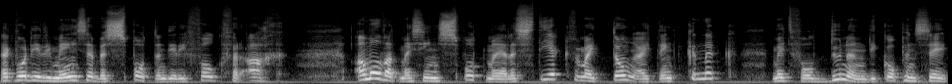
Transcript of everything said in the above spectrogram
Ek word deur die mense bespot en deur die volk verag. Almal wat my sien, spot my. Hulle steek vir my tong uit en knik met voldoening die kop en sê:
